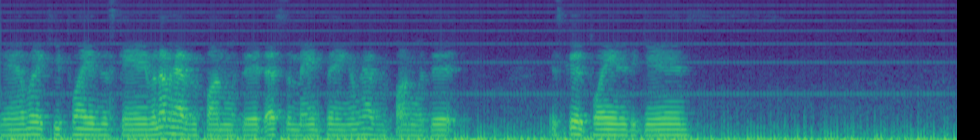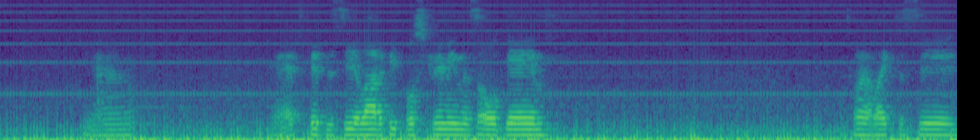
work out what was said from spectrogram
Yeah, I'm gonna keep playing this game, and I'm having fun with it. That's the main thing. I'm having fun with it. It's good playing it again. Yeah. Yeah, it's good to see a lot of people streaming this old game. That's what I like to see.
